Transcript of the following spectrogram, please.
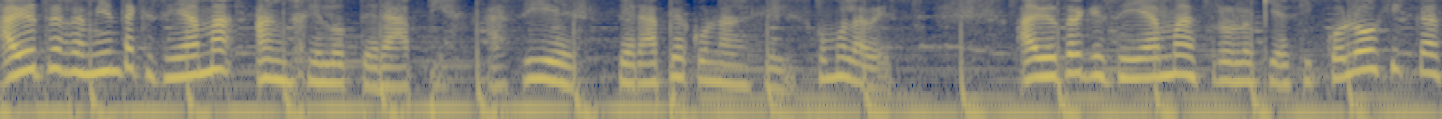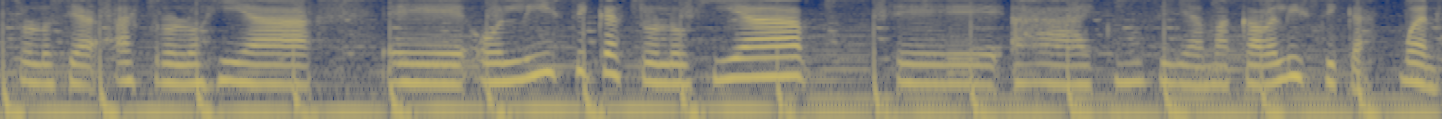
Hay otra herramienta que se llama angeloterapia. Así es, terapia con ángeles. ¿Cómo la ves? Hay otra que se llama astrología psicológica, astrología, astrología eh, holística, astrología, eh, ay, ¿cómo se llama? Cabalística. Bueno,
